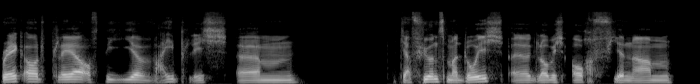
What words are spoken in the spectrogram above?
Breakout Player of the Year weiblich. Ähm, ja, führ uns mal durch. Äh, Glaube ich auch vier Namen,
